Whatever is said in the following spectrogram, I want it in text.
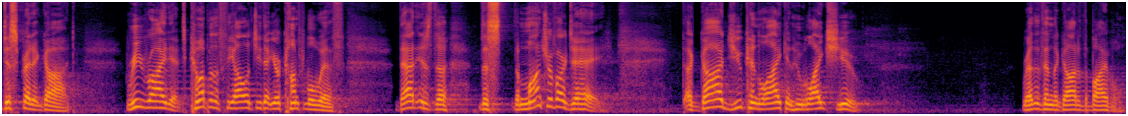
discredit God. Rewrite it. Come up with a theology that you're comfortable with. That is the, the, the mantra of our day a God you can like and who likes you, rather than the God of the Bible.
